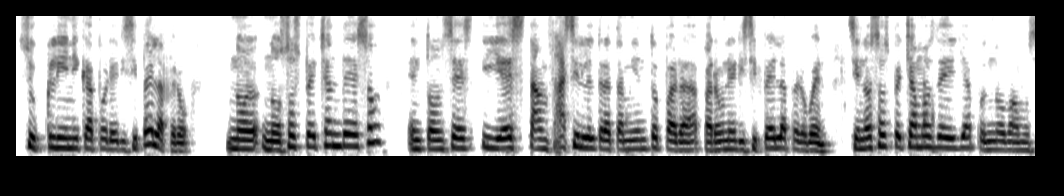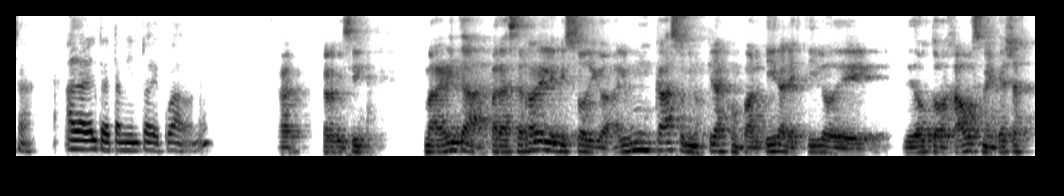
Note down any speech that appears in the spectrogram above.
subclínica por erisipela, pero no, no sospechan de eso. Entonces, y es tan fácil el tratamiento para, para una erisipela, pero bueno, si no sospechamos de ella, pues no vamos a, a dar el tratamiento adecuado, ¿no? Claro, claro que sí. Margarita, para cerrar el episodio, ¿algún caso que nos quieras compartir al estilo de, de Doctor House en el que haya,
